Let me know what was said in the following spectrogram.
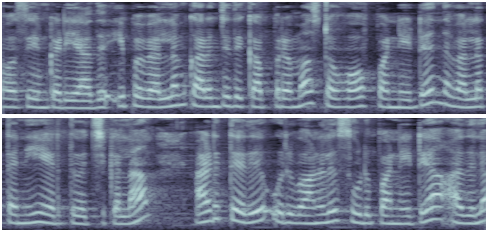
அவசியம் கிடையாது. இப்போ வெள்ளம் கரைஞ்சதுக்கு அப்புறமா ஸ்டவ் ஆஃப் பண்ணிவிட்டு இந்த வெள்ளை தண்ணியை எடுத்து வச்சுக்கலாம். அடுத்தது ஒரு வானலை சூடு பண்ணிவிட்டு அதில்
